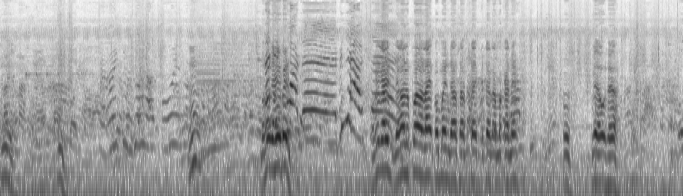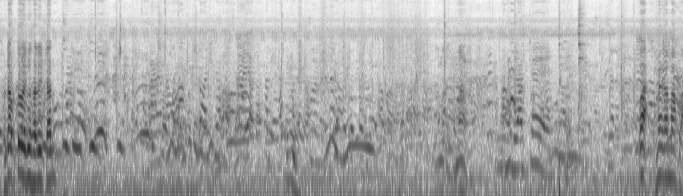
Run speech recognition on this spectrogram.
Hmm. Hmm. Mana jahil Ben? Okey guys, jangan lupa like, komen dan subscribe kita nak makan ya. Hmm. Ni awak saya. Sedap betul ini sardin ikan. Hmm. Bilang cek. Wah, mereka apa?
